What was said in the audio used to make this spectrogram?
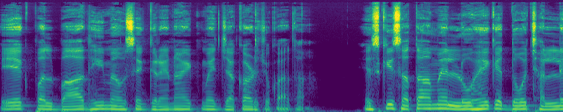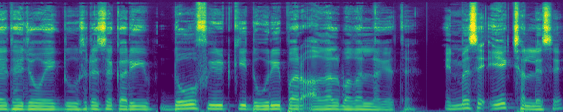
एक पल बाद ही मैं उसे ग्रेनाइट में जकड़ चुका था। इसकी सतह में लोहे के दो छल्ले थे जो एक दूसरे से करीब दो फीट की दूरी पर अगल बगल लगे थे। इनमें से एक छल्ले से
